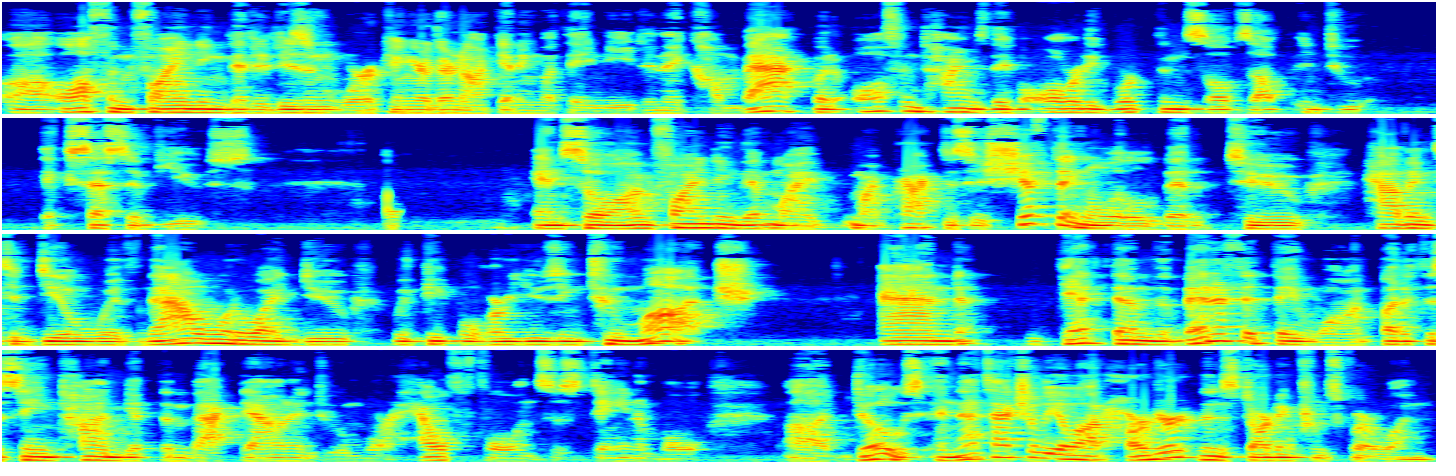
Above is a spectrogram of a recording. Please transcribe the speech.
uh, often finding that it isn't working or they're not getting what they need and they come back. But oftentimes, they've already worked themselves up into excessive use. And so I'm finding that my, my practice is shifting a little bit to having to deal with now what do I do with people who are using too much and get them the benefit they want, but at the same time get them back down into a more healthful and sustainable uh, dose. And that's actually a lot harder than starting from square one.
